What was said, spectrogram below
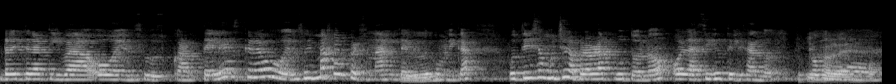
reiterativa o en sus carteles, creo, o en su imagen personal de Luisito Ujú. Comunica, utiliza mucho la palabra puto, ¿no? O la sigue utilizando como... Híjole.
